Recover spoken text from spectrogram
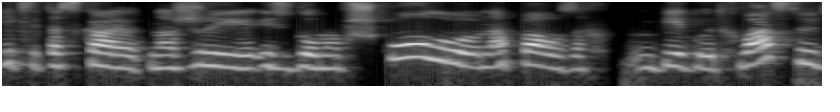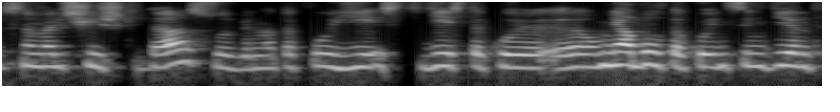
дети таскают ножи из дома в школу, на паузах бегают, хвастаются мальчишки, да, особенно такое есть. Есть такой, э, у меня был такой инцидент,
